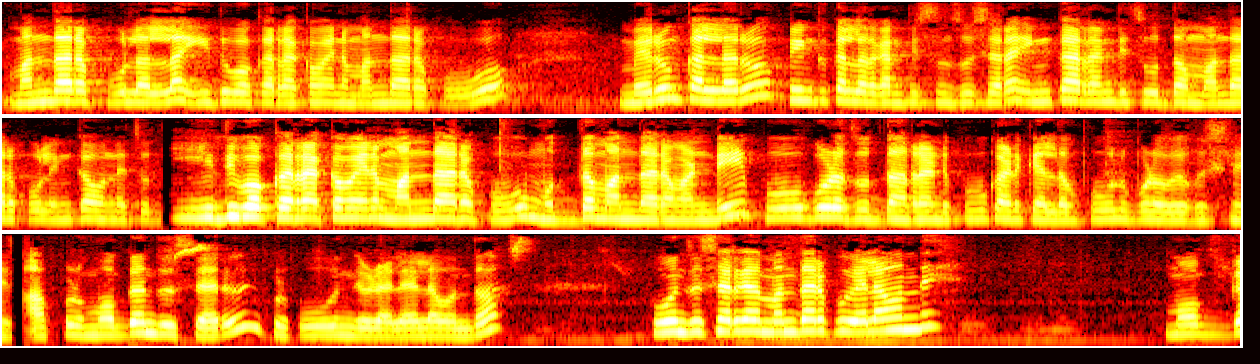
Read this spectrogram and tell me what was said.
మందార పువ్వులల్లో ఇది ఒక రకమైన మందార పువ్వు. మెరూన్ కలర్ పింక్ కలర్ కనిపిస్తుంది చూసారా? ఇంకా రండి చూద్దాం మందార పువ్వులు ఇంకా ఉన్నాయి చూద్దాం. ఇది ఒక రకమైన మందార పువ్వు ముద్ద మందారం అండి. పువ్వు కూడా చూద్దాం రండి పువ్వు కాడికి వెళ్దాం పువ్వులు కూడా వచ్చినాయి అప్పుడు మొగ్గను చూశారు ఇప్పుడు పువ్వుని చూడాలి ఎలా ఉందో. పువ్వుని చూసారు కదా మందార పువ్వు ఎలా ఉంది? మొగ్గ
